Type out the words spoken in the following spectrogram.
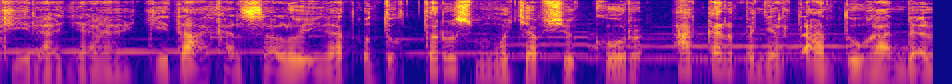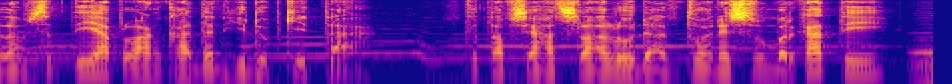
Kiranya kita akan selalu ingat untuk terus mengucap syukur akan penyertaan Tuhan dalam setiap langkah dan hidup kita. Tetap sehat selalu dan Tuhan Yesus memberkati.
